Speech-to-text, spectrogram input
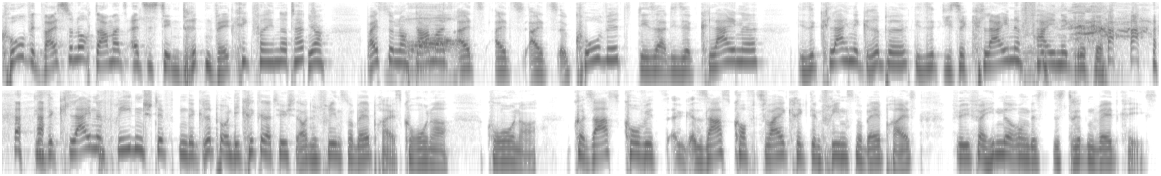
Covid, weißt du noch, damals, als es den dritten Weltkrieg verhindert hat? Ja, weißt du noch Boah. damals, als, als, als Covid, dieser, diese kleine, diese kleine Grippe, diese, Diese kleine, feine Grippe. diese kleine friedenstiftende Grippe und die kriegt er natürlich auch den Friedensnobelpreis. Corona, Corona. SARS-CoV- äh, SARS-CoV-2 kriegt den Friedensnobelpreis für die Verhinderung des, des Dritten Weltkriegs.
